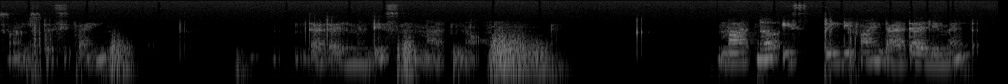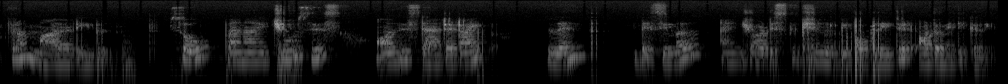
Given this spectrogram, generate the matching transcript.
so i'm specifying that element is MATNR MATNR is predefined data element from mara table so when i choose this all this data type length decimal and short description will be populated automatically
